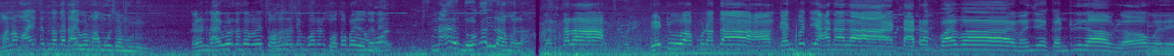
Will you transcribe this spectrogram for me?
मला माहितच नव्हता ड्रायव्हर मामूस आहे म्हणून. कारण ड्रायव्हर कसा पाहिजे स्वतःचा टेम्पो आला आणि स्वतः पाहिजे होता नाही नाही धोका दिला आम्हाला. तर चला भेटू आपण आता हा गणपती आणाला टाटा बाय बाय. म्हणजे कंट्री राम लवमध्ये.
